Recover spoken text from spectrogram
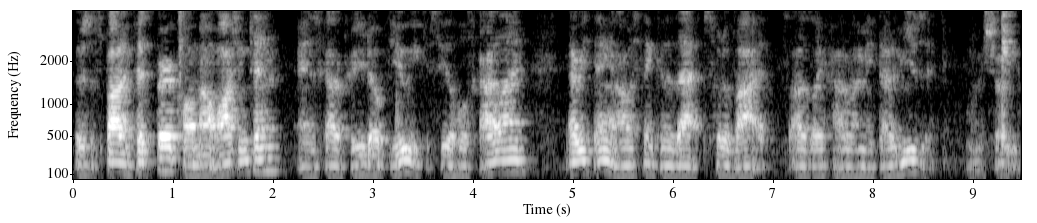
There's a spot in Pittsburgh called Mount Washington and it's got a pretty dope view. You can see the whole skyline everything and I was thinking of that sort of vibe. So I was like, how do I make that in music? Let me show you.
